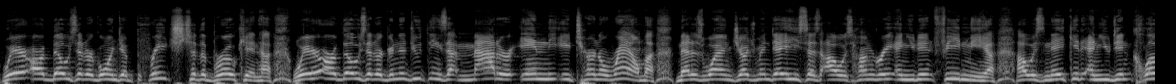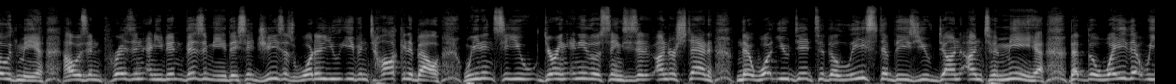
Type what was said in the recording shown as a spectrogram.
where are those that are going to preach to the broken? Uh, where are those that are going to do things that matter in the eternal realm? Uh, that is why on Judgment Day, he says, I was hungry and you didn't feed me. I was naked and you didn't clothe me. I was in prison and you didn't visit me. They say, Jesus, what are you even talking about? We didn't see you during any of those things. He said, Understand that what you did to the least of these, you've done unto me. That the way that we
